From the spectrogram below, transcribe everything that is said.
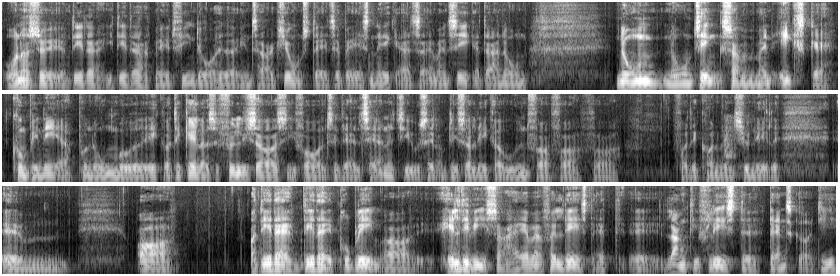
undersøge det, der i det, der med et fint ord hedder interaktionsdatabasen, ikke? Altså at man ser, at der er nogle nogle, nogle ting, som man ikke skal kombinere på nogen måde. Ikke? Og det gælder selvfølgelig så også i forhold til det alternative, selvom det så ligger uden for, for, for, for det konventionelle. Øhm, og, og det er, da, det er da et problem, og heldigvis så har jeg i hvert fald læst, at øh, langt de fleste danskere, de,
